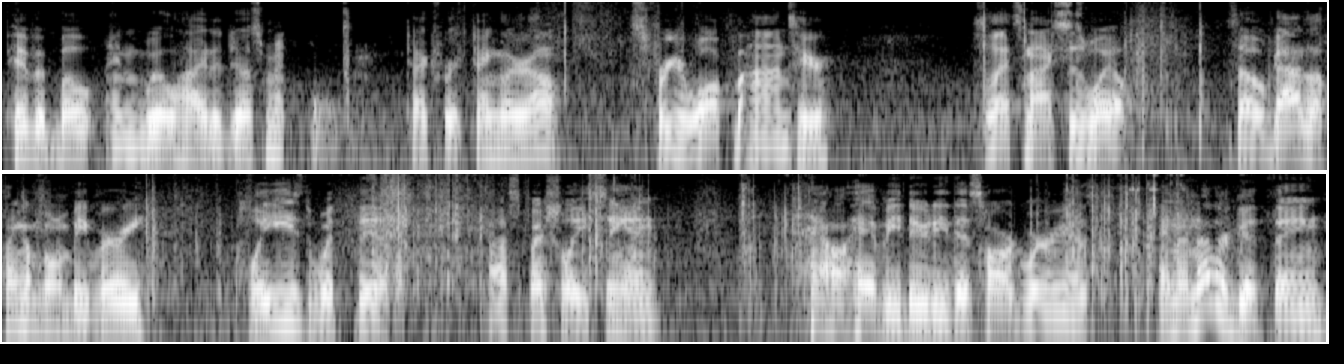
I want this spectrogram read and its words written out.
pivot bolt and wheel height adjustment tax rectangular oh it's for your walk behinds here so that's nice as well. So guys, I think I'm going to be very pleased with this, especially seeing how heavy duty this hardware is. And another good thing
